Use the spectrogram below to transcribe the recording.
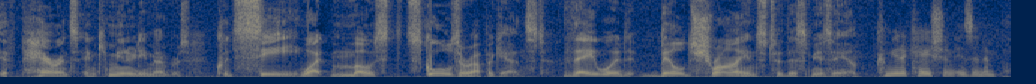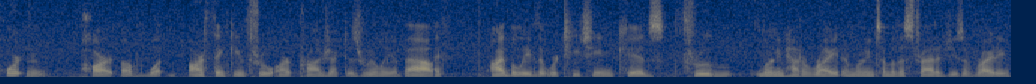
If parents and community members could see what most schools are up against, they would build shrines to this museum. Communication is an important part of what our Thinking Through Art project is really about. I, I believe that we're teaching kids through learning how to write and learning some of the strategies of writing,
